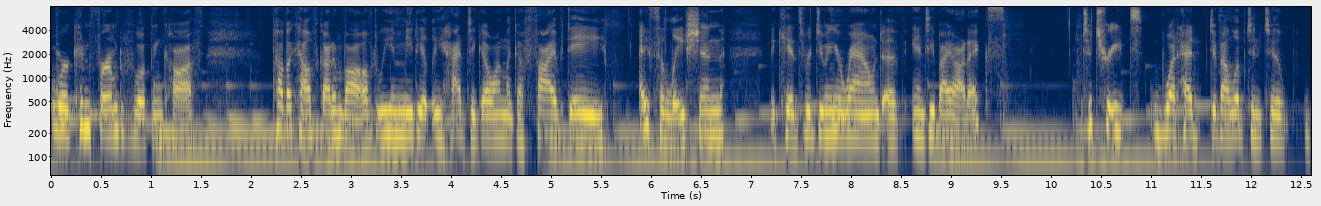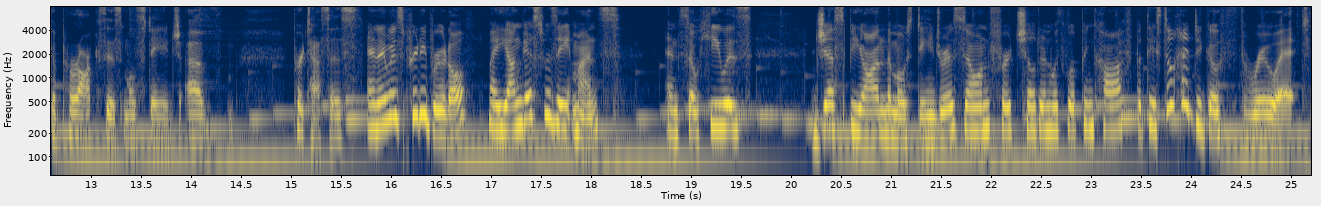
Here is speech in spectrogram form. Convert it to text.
were confirmed with whooping cough, public health got involved. We immediately had to go on like a five day isolation. The kids were doing a round of antibiotics to treat what had developed into the paroxysmal stage of pertussis. And it was pretty brutal. My youngest was eight months, and so he was just beyond the most dangerous zone for children with whooping cough, but they still had to go through it.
